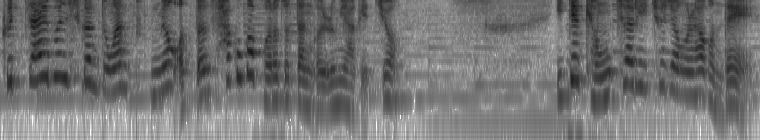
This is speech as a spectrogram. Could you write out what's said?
그 짧은 시간 동안 분명 어떤 사고가 벌어졌다는 걸 의미하겠죠. 이때 경찰이 추정을 하건데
